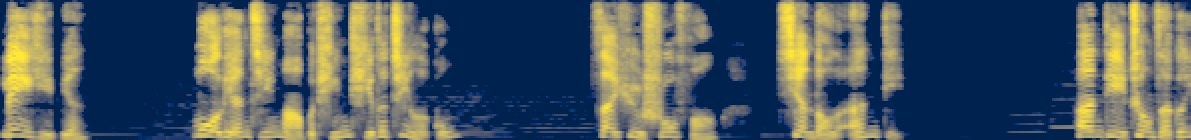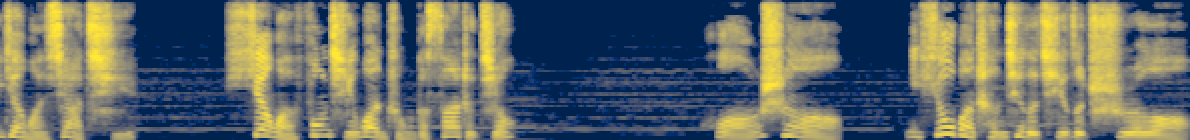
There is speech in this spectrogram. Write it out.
另一边，莫连锦马不停蹄的进了宫，在御书房见到了安帝。安帝正在跟燕婉下棋，燕婉风情万种的撒着娇。皇上，你又把臣妾的棋子吃了。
